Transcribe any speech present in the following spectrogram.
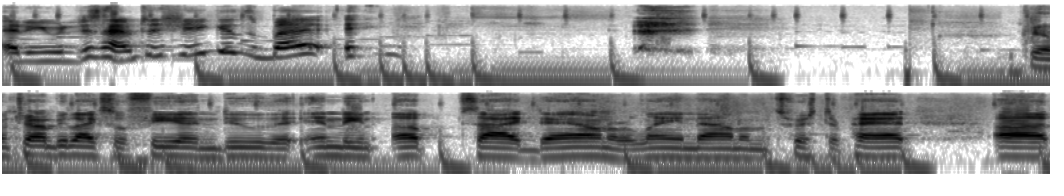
and he would just have to shake his butt. Okay, I'm trying to be like Sophia and do the ending upside down or laying down on the twister pad. Uh,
